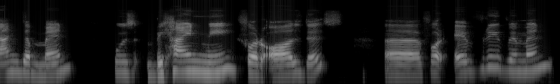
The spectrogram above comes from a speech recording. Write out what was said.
thank the men who's behind me for all this. Uh, for every woman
